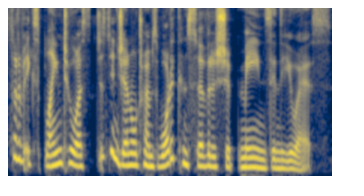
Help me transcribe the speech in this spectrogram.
sort of explain to us, just in general terms, what a conservatorship means in the US?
